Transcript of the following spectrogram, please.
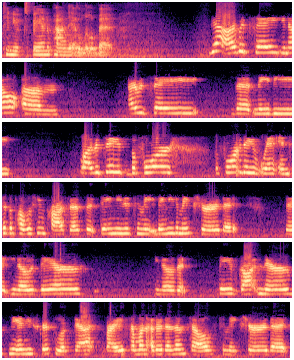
can you expand upon that a little bit? Yeah, I would say, you know, um, I would say that maybe, well, I would say before before they went into the publishing process that they needed to make they need to make sure that that you know they're you know that they've gotten their manuscript looked at by someone other than themselves to make sure that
